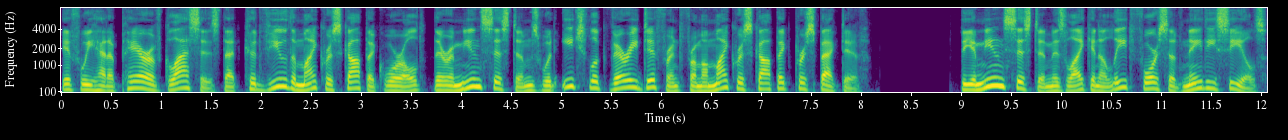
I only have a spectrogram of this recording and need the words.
if we had a pair of glasses that could view the microscopic world, their immune systems would each look very different from a microscopic perspective. The immune system is like an elite force of Navy SEALs,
